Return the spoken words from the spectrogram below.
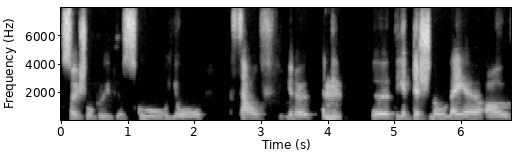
social group, your school, your self, you know, and mm the, the additional layer of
